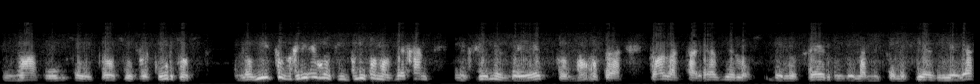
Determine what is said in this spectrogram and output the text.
si no hace uso de todos sus recursos. Los mitos griegos incluso nos dejan lecciones de esto, ¿no? O sea, todas las tareas de los de los héroes de la mitología griega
